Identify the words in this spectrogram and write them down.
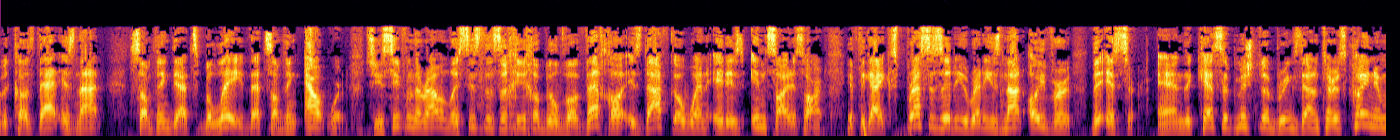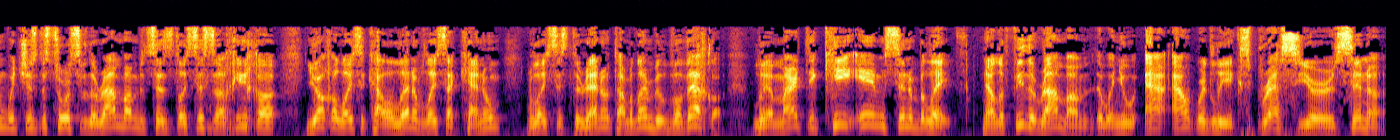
because that is not something that's believed. That's something outward. So you see from the Rambam, is dafka when it is inside his heart. If the guy expresses it, he already is not over the isser. And the Kesef Mishnah brings down Toras Kohanim, which is the source of the Rambam. It says, "Loisisa achicha yocha loisa kalalena v'loisa kenu v'loisa sterenu tamalern bilvavecha leamarti ki im sinna belev." Now, lefi the Rambam, that when you a- outwardly express your sinna,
